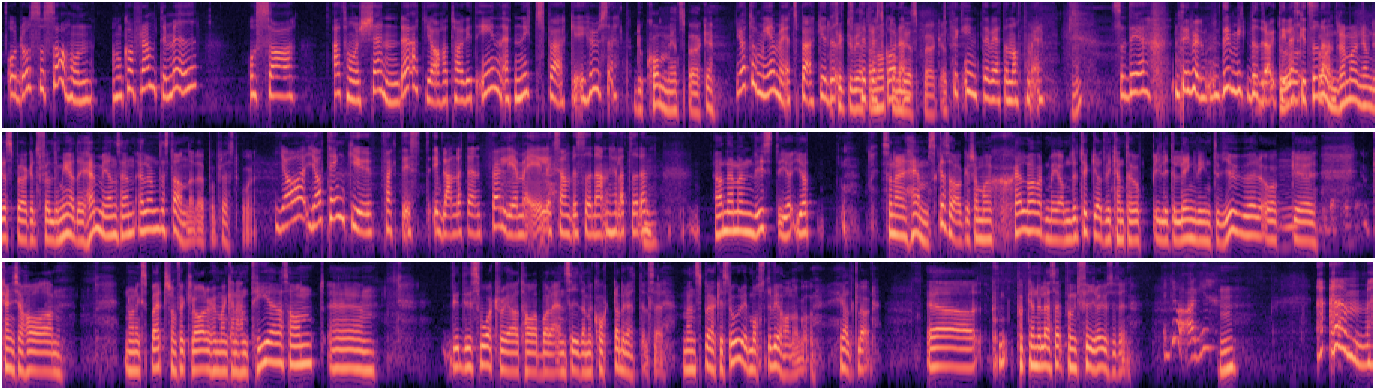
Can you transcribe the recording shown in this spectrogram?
Och då så sa hon, hon kom fram till mig och sa att hon kände att jag har tagit in ett nytt spöke i huset. Du kom med ett spöke. Jag tog med mig ett spöke dit Fick du veta något om det spöket? Fick inte veta något mer. Mm. Så det, det, är väl, det är mitt bidrag till Då läskigt-sidan. undrar man ju om det spöket följde med dig hem igen sen eller om det stannade på prästgården. Ja, jag tänker ju faktiskt ibland att den följer mig liksom vid sidan hela tiden. Mm. Ja, nej men visst. Jag, jag, sådana här hemska saker som man själv har varit med om. Det tycker jag att vi kan ta upp i lite längre intervjuer och eh, kanske ha någon expert som förklarar hur man kan hantera sånt. Eh, det, det är svårt tror jag att ha bara en sida med korta berättelser. Men spökhistorier måste vi ha någon gång. Helt klart. Eh, kan du läsa punkt fyra Josefin? Jag? Mm.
